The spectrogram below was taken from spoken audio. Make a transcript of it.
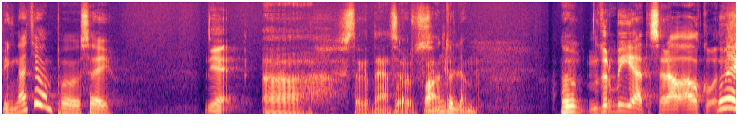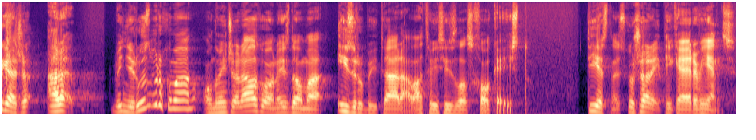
Ignaķam pa seju Yeah. Uh, es tagad neatceros. Fanduļam. Nu, nu, tur bija jā, tas ar al alkoholu. Nu, vienkārši ar, viņi ir uzbrukumā, un viņš ar alkoholu izdomā izrubīt ārā Latvijas izlases hokeistu. Tiesnesis, kurš arī tikai ir viens.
